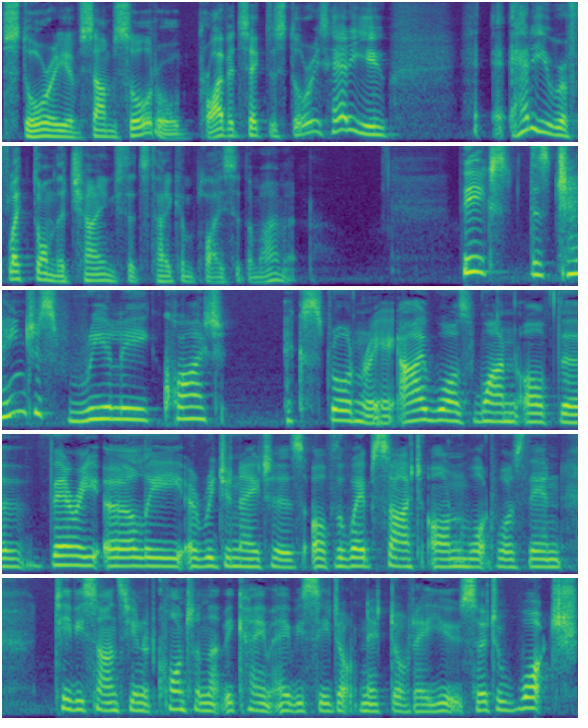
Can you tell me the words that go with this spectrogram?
story of some sort or private sector stories how do you how do you reflect on the change that's taken place at the moment the, ex- the change is really quite extraordinary. I was one of the very early originators of the website on what was then TV Science Unit Quantum that became abc.net.au. So to watch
